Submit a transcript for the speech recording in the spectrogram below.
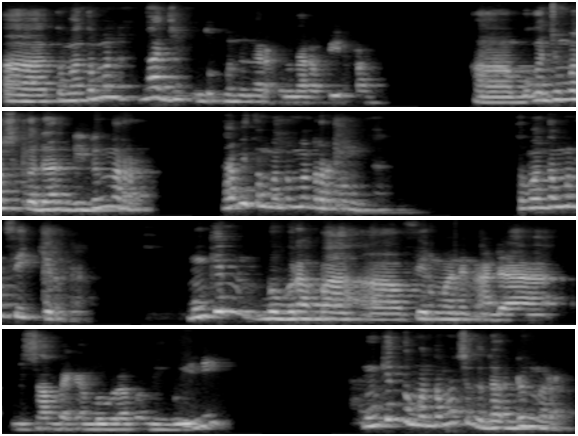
eh, teman-teman uh, wajib untuk mendengar kebenaran firman. Uh, bukan cuma sekedar didengar, tapi teman-teman renungkan. Teman-teman pikirkan. Mungkin beberapa uh, firman yang ada disampaikan beberapa minggu ini, mungkin teman-teman sekedar dengar.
